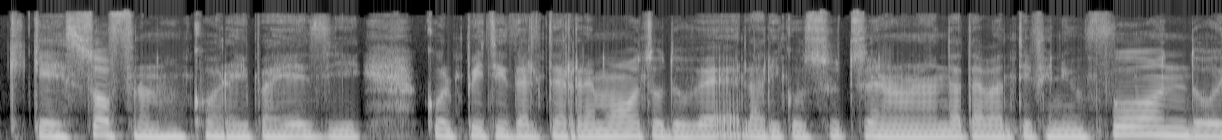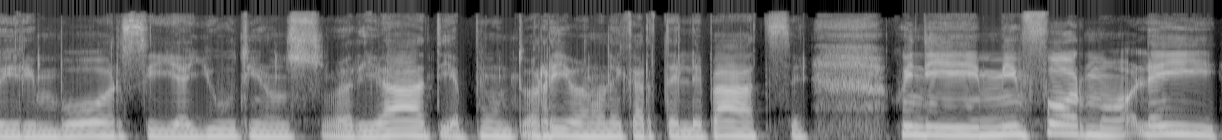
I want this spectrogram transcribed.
che, che, soffrono ancora i paesi colpiti dal terremoto dove la ricostruzione non è andata avanti fino in fondo, i rimborsi, gli aiuti non sono arrivati, appunto arrivano le cartelle pazze. Quindi mi informo, lei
